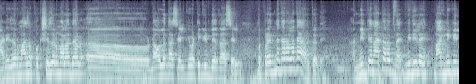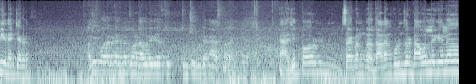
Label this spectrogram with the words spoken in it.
आणि जर माझा पक्ष जर मला जर डावलत असेल किंवा तिकीट देत असेल तर प्रयत्न करायला काय हरकत आहे? आणि मी ते नाकारत नाही मी दिलं आहे मागणी केली आहे त्यांच्याकडं. अजित पवार गटाकडनं तुम्हाला डावलं गेलं तुमची भूमिका काय असणार आहे? अजित पवार साहेबां दादांकडून जर डावललं गेलं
